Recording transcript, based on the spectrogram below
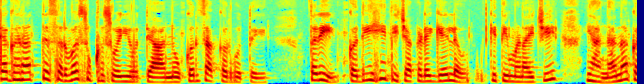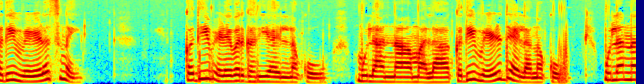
त्या घरात तर सर्व सुखसोयी होत्या नोकर चाकर होते. तरी कधीही तिच्याकडे गेलं की ती म्हणायची ह्यांना ना कधी वेळच नाही. कधी वेळेवर घरी यायला नको. मुलांना मला कधी वेळ द्यायला नको. मुलांना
